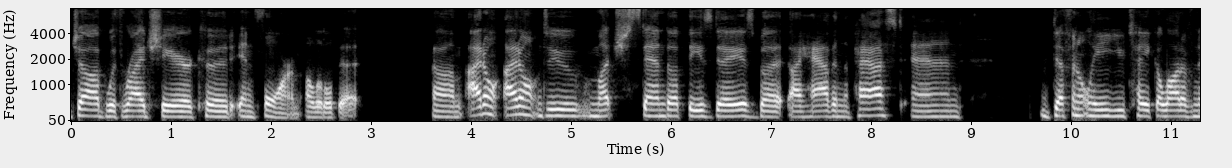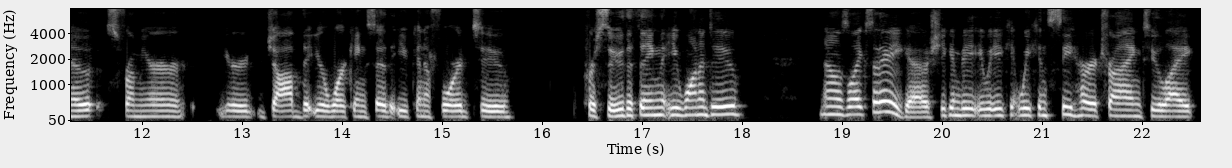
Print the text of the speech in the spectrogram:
job with rideshare could inform a little bit. Um, I don't I don't do much stand up these days, but I have in the past, and definitely you take a lot of notes from your your job that you're working so that you can afford to pursue the thing that you want to do. And I was like, so there you go. She can be we can we can see her trying to like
